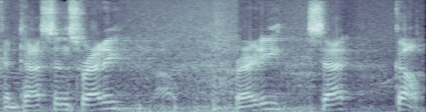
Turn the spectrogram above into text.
Contestants ready? Ready, set, go.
